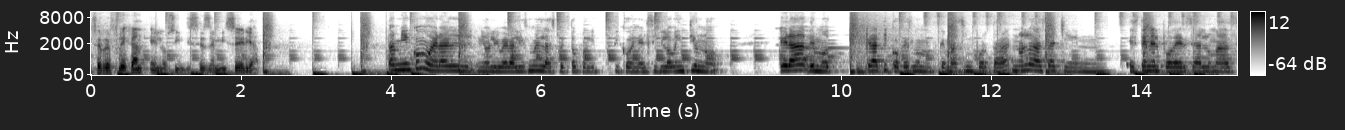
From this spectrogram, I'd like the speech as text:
se reflejan en los índices de miseria. También como era el neoliberalismo en el aspecto político en el siglo XXI, era democrático, que es lo que más importa, no lo hace a quien esté en el poder sea lo más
